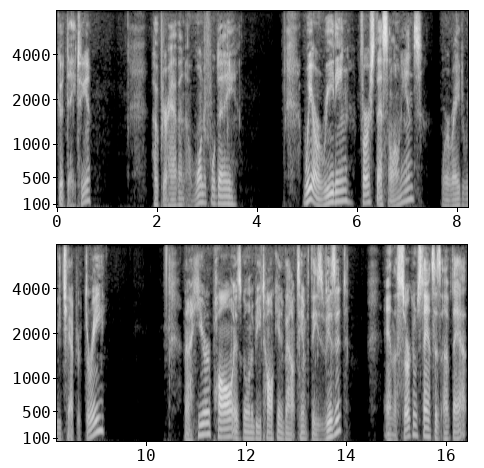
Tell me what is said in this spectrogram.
Good day to you. Hope you're having a wonderful day. We are reading First Thessalonians. We're ready to read chapter 3. Now, here Paul is going to be talking about Timothy's visit and the circumstances of that.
